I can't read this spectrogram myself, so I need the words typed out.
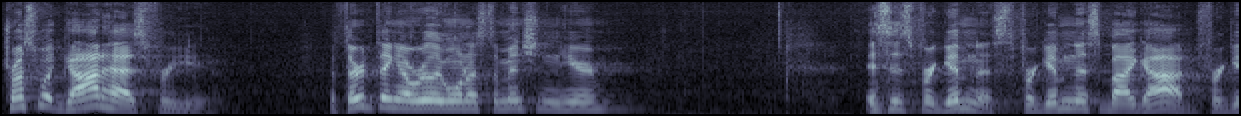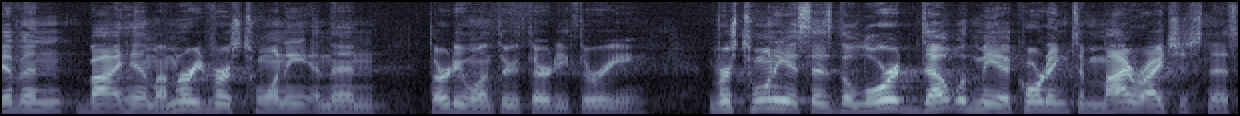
Trust what God has for you. The third thing I really want us to mention here is his forgiveness. Forgiveness by God, forgiven by him. I'm going to read verse 20 and then 31 through 33. Verse 20, it says, The Lord dealt with me according to my righteousness,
